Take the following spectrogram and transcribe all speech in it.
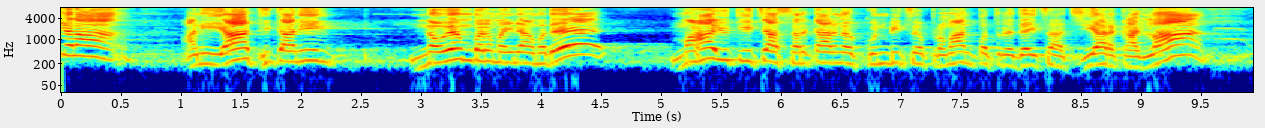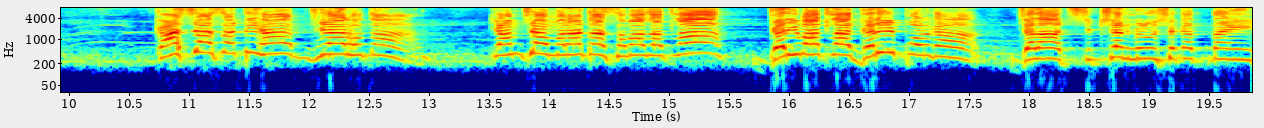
केला आणि या ठिकाणी नोव्हेंबर महिन्यामध्ये महायुतीच्या सरकारनं कुणबीचं प्रमाणपत्र द्यायचा जी आर काढला? कशासाठी हा जी आर होता. की आमच्या मराठा समाजातला गरीबातला गरीब पोरगा ज्याला शिक्षण मिळू शकत नाही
